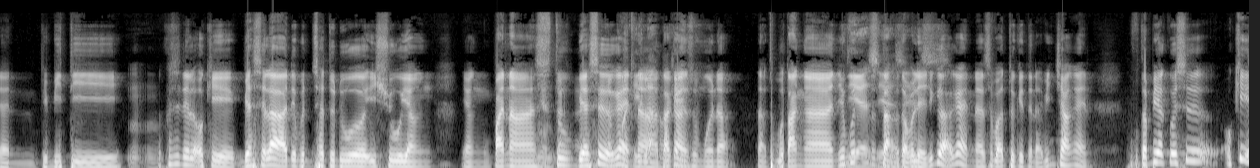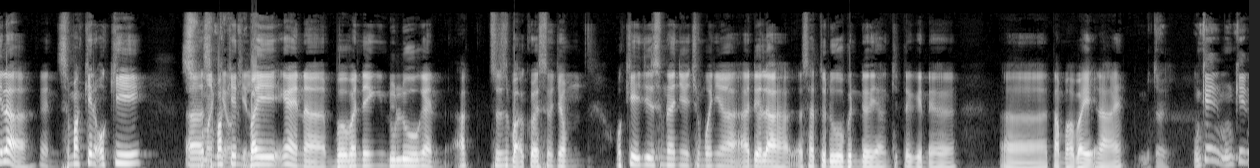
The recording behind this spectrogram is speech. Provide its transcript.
dan PBT Mm-mm. Aku rasa dia okey, biasalah ada satu dua isu yang yang panas Yang tu tak- biasa tak kan. lah, Nah, takkan okey. semua nak nak tepuk tangan je pun Yes, tak yes, tak boleh yes. juga kan. Nah, sebab tu kita nak bincang kan. Tapi aku rasa okey lah kan. Semakin okey uh, semakin okey lah. baik kan uh, berbanding dulu kan. Aku, so, sebab aku rasa macam okey je sebenarnya cumanya adalah satu dua benda yang kita kena uh, tambah baik lah kan. Betul. Mungkin mungkin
